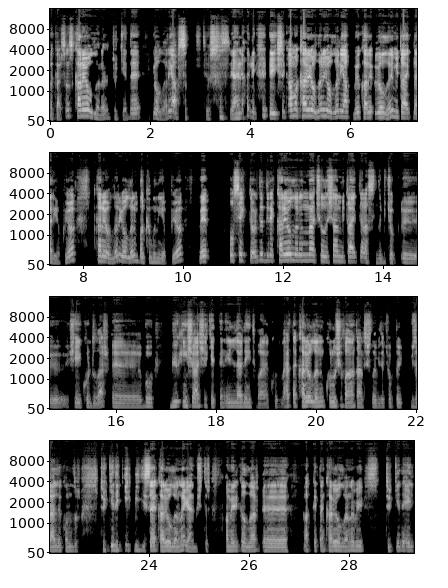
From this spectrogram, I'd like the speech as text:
bakarsanız. Karayolları Türkiye'de yolları yapsın istiyorsunuz. Yani, hani, eee, işte ama karayolları yolları yapmıyor. Karayolları müteahhitler yapıyor. Karayolları yolların bakımını yapıyor ve o sektörde direkt karayollarında çalışan müteahhitler aslında birçok, ııı, şeyi kurdular. Eee, bu büyük inşaat şirketlerini 50'lerden itibaren kurdular. Hatta karayollarının kuruluşu falan tartışılabilir. Çok da güzel de konudur. Türkiye'deki ilk bilgisayar karayollarına gelmiştir. Amerikalılar, eee, hakikaten karayollarına bir Türkiye'de el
